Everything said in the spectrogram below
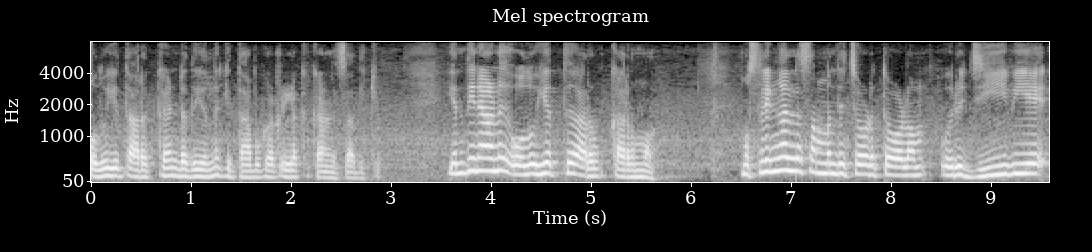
ഒലുഹ്യത്ത് അറുക്കേണ്ടത് എന്ന് കിതാബുകളിലൊക്കെ കാണാൻ സാധിക്കും. എന്തിനാണ് ഒലുഹ്യത്ത് അറു കർമ്മം? മുസ്ലിങ്ങളെ സംബന്ധിച്ചിടത്തോളം ഒരു ജീവിയെ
